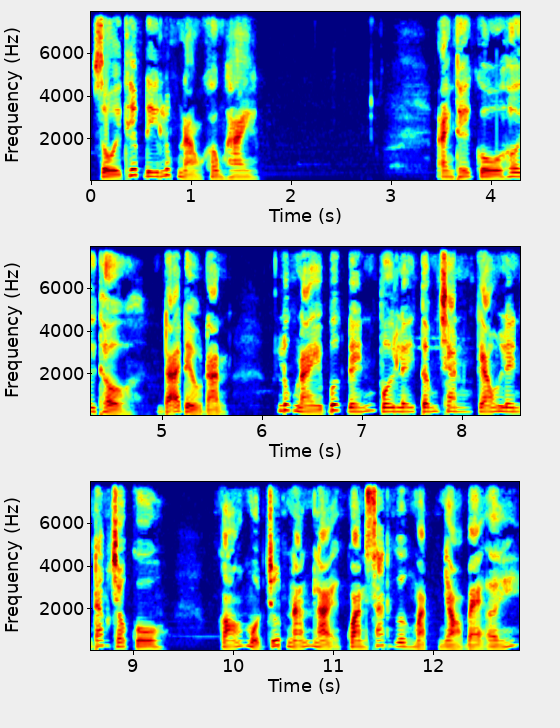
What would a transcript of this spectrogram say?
rồi thiếp đi lúc nào không hay. Anh thấy cô hơi thở đã đều đặn, lúc này bước đến với lấy tấm chăn kéo lên đắp cho cô. Có một chút nán lại quan sát gương mặt nhỏ bé ấy.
